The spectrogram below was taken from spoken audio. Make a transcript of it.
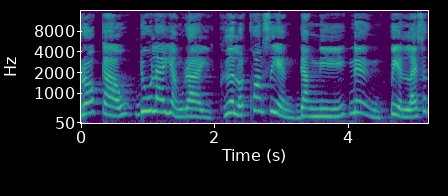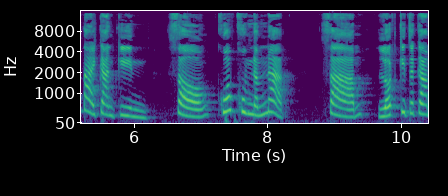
โรคเกาต์ดูแลอย่างไร เพื่อลดความเสี่ยง ดังนี้ 1. เปลี่ยนไลฟ์สไตล์การกิน 2. ควบคุมน้ำหนัก 3. ลดกิจกรรม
